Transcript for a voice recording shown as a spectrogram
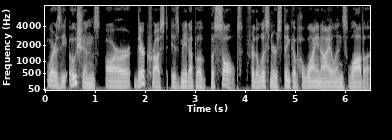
whereas the oceans are, their crust is made up of basalt. For the listeners, think of Hawaiian Islands lava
